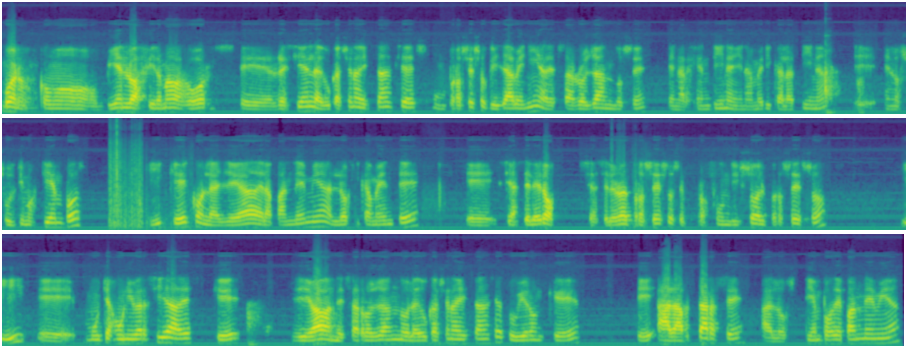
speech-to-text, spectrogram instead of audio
Bueno, como bien lo afirmabas vos eh, recién, la educación a distancia es un proceso que ya venía desarrollándose en Argentina y en América Latina eh, en los últimos tiempos y que con la llegada de la pandemia, lógicamente, eh, se aceleró. Se aceleró el proceso, se profundizó el proceso y muchas universidades que llevaban desarrollando la educación a distancia tuvieron que adaptarse a los tiempos de pandemia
